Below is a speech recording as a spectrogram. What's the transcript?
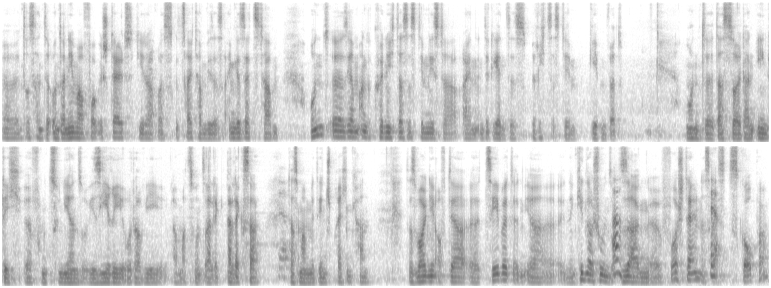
äh, interessante Unternehmer vorgestellt, die da was gezeigt haben, wie sie es eingesetzt haben. Und äh, sie haben angekündigt, dass es demnächst da ein intelligentes Berichtssystem geben wird. Und äh, das soll dann ähnlich äh, funktionieren, so wie Siri oder wie Amazons Ale- Alexa, dass man mit denen sprechen kann. Das wollen die auf der äh, CeBIT in, ihr, in den Kinderschuhen sozusagen äh, vorstellen. Das Ja. heißt Scoper.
